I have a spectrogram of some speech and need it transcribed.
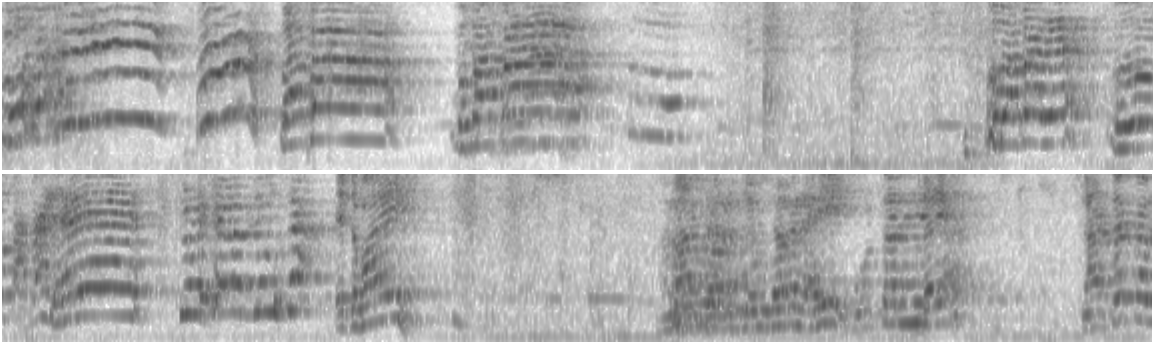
બાપા રે! બાપા! ઓ બાપા! ઓ બાપા રે! ઓ બાપા રે! શું શરમ જેવું છે? એ તમારી શરમ જેવું છે નહીં બોલતા નહીં? નાટક કર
